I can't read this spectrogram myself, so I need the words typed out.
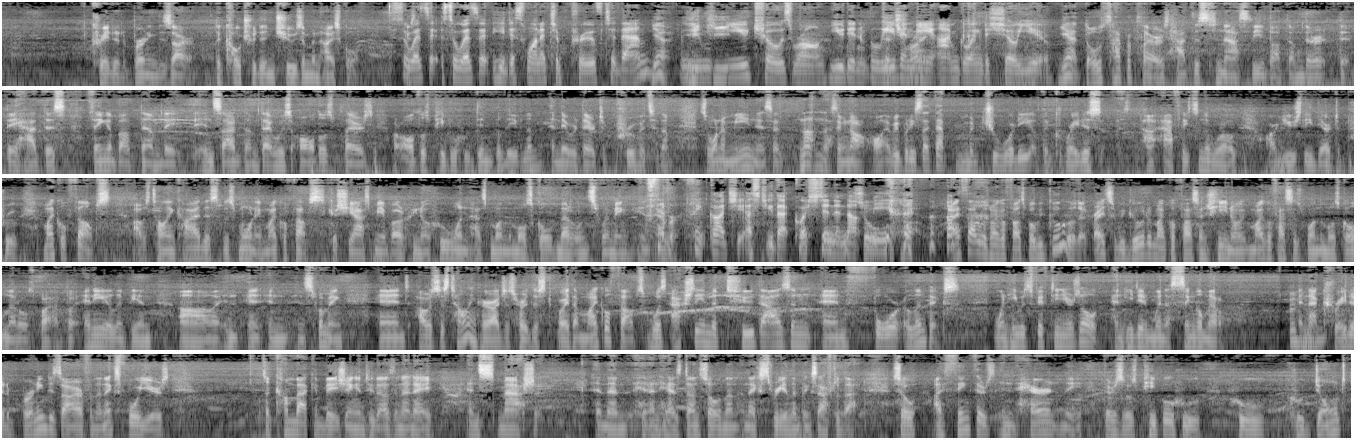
created a burning desire. The coach who didn't choose him in high school. So was it? So was it? He just wanted to prove to them. Yeah, you, he- he- you chose wrong. You didn't believe in me. I'm going to show you. yeah, those type of players had this tenacity about them. They're, they they had this thing about them, they inside of them that was all those players or all those people who didn't believe in them, and they were there to prove it to them. So what I mean is that not necessarily not all everybody's like that. Majority of the greatest uh, athletes in the world are usually there to prove. Michael Phelps. I was telling Kaya this this morning. Michael Phelps because she asked me about you know who one has won the most gold medal in swimming in ever. Thank God she asked you that question and not So me. well, I thought it was Michael Phelps, but we Googled it, right? So we Googled Michael Phelps, and she, you know, Michael Phelps has won the most gold medals by, by any Olympian uh, in, in, in swimming. And I was just telling her, I just heard this story that Michael Phelps was actually in the 2004 Olympics when he was 15 years old, and he didn't win a single medal. And that created a burning desire for the next four years to come back in Beijing in 2008 and smash it. And then, and he has done so in the next three Olympics after that. So I think there's inherently there's those people who who who don't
